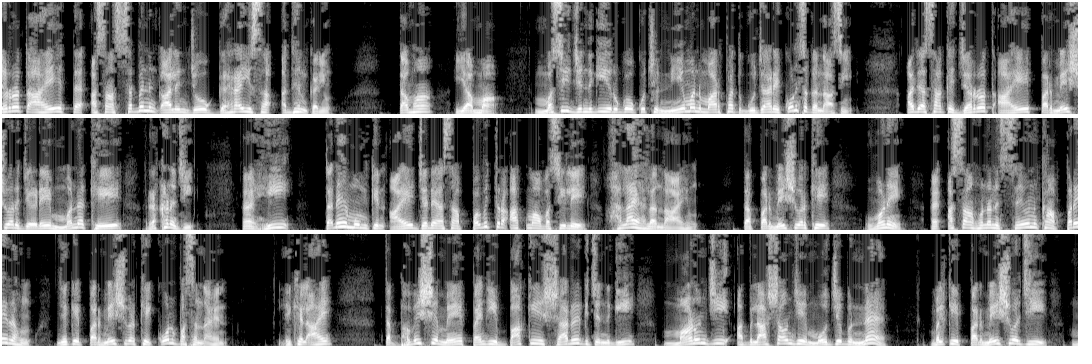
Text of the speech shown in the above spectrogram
ज़रूरत आहे त असां सभिनि ॻाल्हियुनि जो गहराई सां अध्ययन करियूं तव्हां या मां मसीह ज़िंदगी रुगो कुझु नियमन मार्फत गुज़ारे कोन सघंदासीं अॼु असां खे ज़रूरत आहे परमेश्वर जहिड़े मन खे रखण जी ऐं ही तॾहिं मुमकिन आहे जॾहिं असां पवित्र आत्मा वसीले हलाए हलंदा आहियूं त परमेश्वर खे वणे ऐं असां हुननि शयुनि खां परे रहूं जेके परमेश्वर खे कोन पसंदि आहिनि लिखियलु आहे त भविष्य में पंहिंजी बाक़ी शारीरिक जिंदगी माण्हुनि जी अभिलाषाउनि जे मूजिबि न बल्कि परमेश्वर जी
